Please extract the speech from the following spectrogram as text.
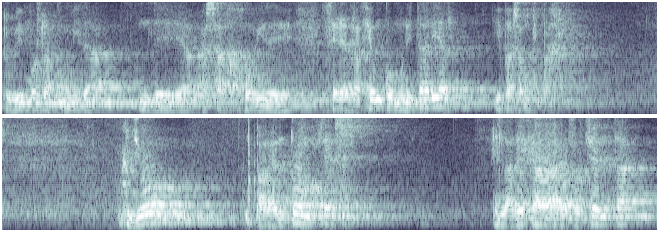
tuvimos la comida de agasajo y de celebración comunitarias y pasamos página. Yo, para entonces, en la década de los 80,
